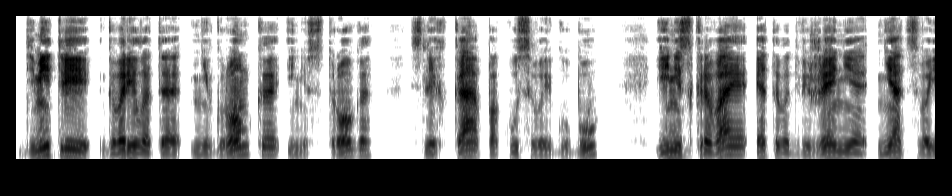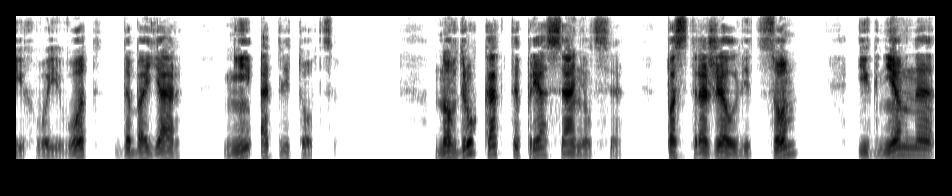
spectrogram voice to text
Дмитрий говорил это негромко и не строго, слегка покусывая губу и не скрывая этого движения ни от своих воевод до бояр, ни от литовцев. Но вдруг как-то приосанился, постражел лицом и гневно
